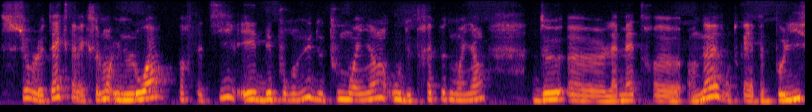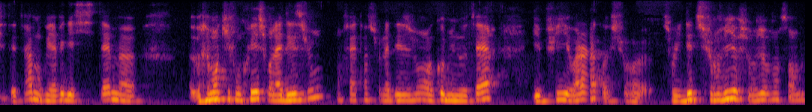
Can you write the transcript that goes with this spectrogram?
sur le texte avec seulement une loi portative et dépourvue de tout moyen ou de très peu de moyens de euh, la mettre euh, en œuvre. En tout cas, il n'y a pas de police, etc. Donc il y avait des systèmes euh, vraiment qui fonctionnaient sur l'adhésion, en fait, hein, sur l'adhésion communautaire, et puis voilà, quoi, sur, sur l'idée de survivre, survivre ensemble,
